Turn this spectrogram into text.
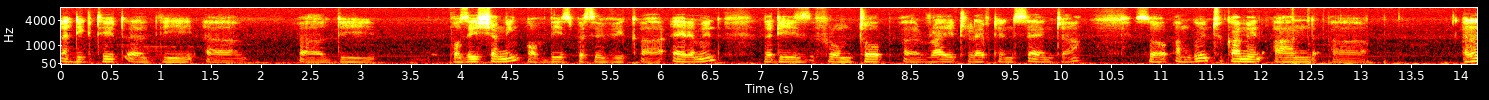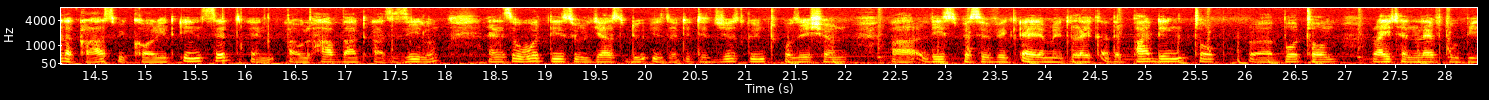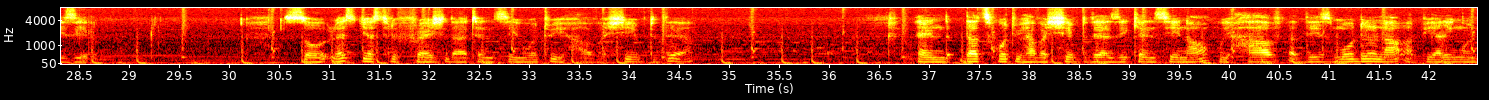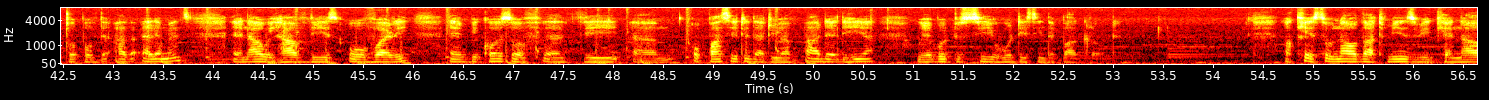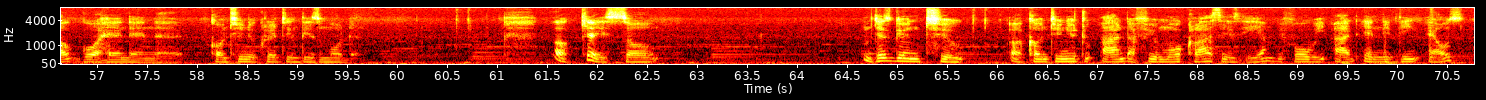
uh, dictate uh, the uh, uh, the positioning of this specific uh, element that is from top uh, right left and center. So I'm going to come in and uh, another class we call it inset and I will have that as zero. And so what this will just do is that it is just going to position uh, this specific element like the padding top uh, bottom right and left will be zero so let's just refresh that and see what we have achieved there. And that's what we have achieved there. As you can see now we have this model now appearing on top of the other elements. And now we have this ovary. And because of uh, the um, opacity that we have added here we're able to see what is in the background. Okay so now that means we can now go ahead and uh, continue creating this model okay so I'm just going to uh, continue to add a few more classes here before we add anything else.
